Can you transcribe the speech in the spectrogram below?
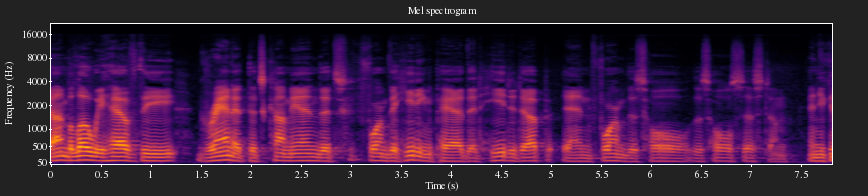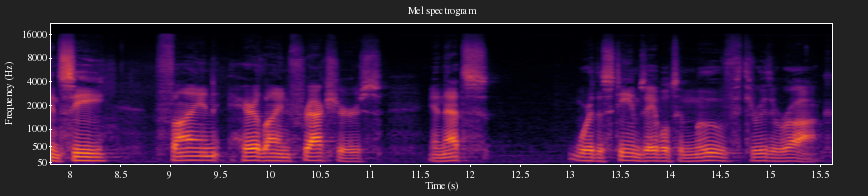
Down below we have the granite that's come in that's formed the heating pad that heated up and formed this whole, this whole system. And you can see fine hairline fractures, and that's where the steam's able to move through the rock.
